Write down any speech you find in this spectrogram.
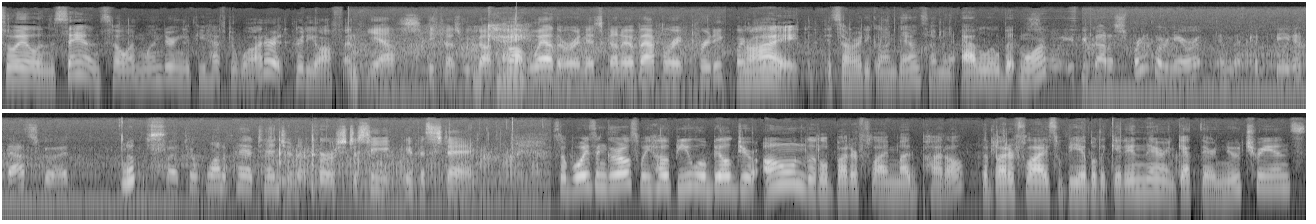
soil and the sand, so I'm wondering if you have to water it pretty often. Yes, because we've got Okay. hot weather and it's going to evaporate pretty quickly. Right. It's already gone down, so I'm going to add a little bit more. So if you've got a sprinkler near it and that can feed it, that's good. Oops. But you'll want to pay attention at first to see if it's staying. So, boys and girls, we hope you will build your own little butterfly mud puddle. The butterflies will be able to get in there and get their nutrients,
